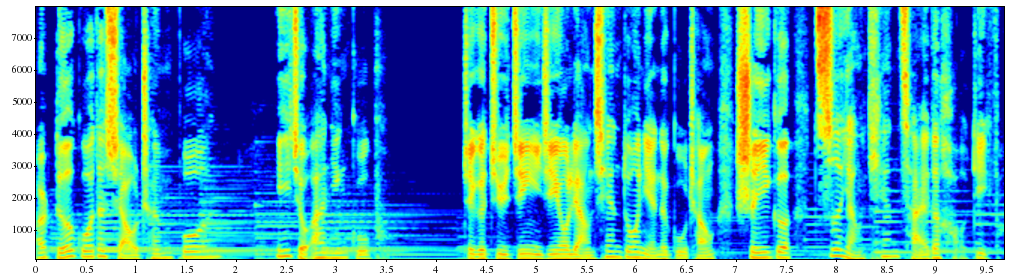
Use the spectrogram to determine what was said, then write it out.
而德国的小城波恩依旧安宁古朴，这个距今已经有两千多年的古城是一个滋养天才的好地方。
